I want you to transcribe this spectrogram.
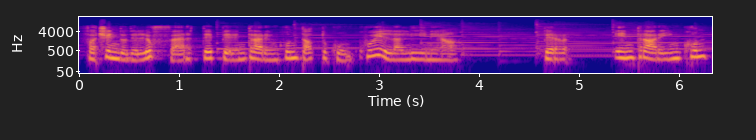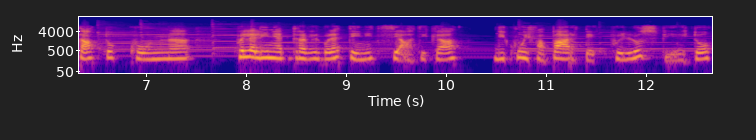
facendo delle offerte per entrare in contatto con quella linea, per entrare in contatto con quella linea, tra virgolette, iniziatica di cui fa parte quello spirito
